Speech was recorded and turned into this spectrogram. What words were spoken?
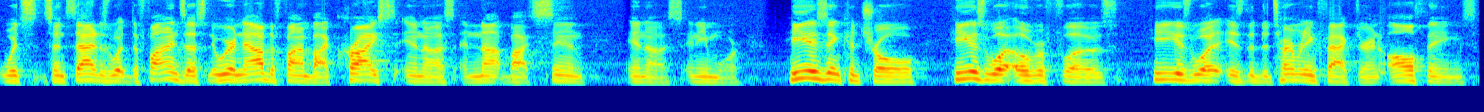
which since that is what defines us, we're now defined by Christ in us and not by sin in us anymore. He is in control. He is what overflows. He is what is the determining factor in all things,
